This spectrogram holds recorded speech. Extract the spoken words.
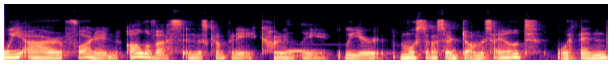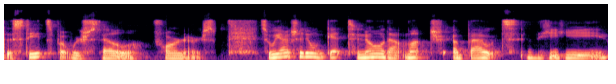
we are foreign. All of us in this company currently, we are most of us are domiciled within the states, but we're still foreigners. So we actually don't get to know that much about the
